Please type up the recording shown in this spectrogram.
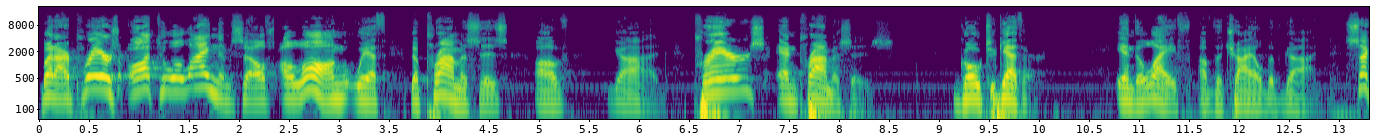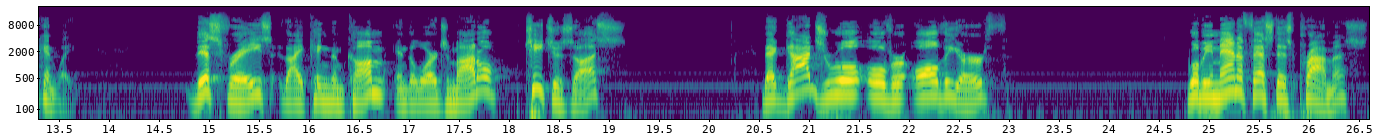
But our prayers ought to align themselves along with the promises of God. Prayers and promises go together in the life of the child of God. Secondly, this phrase, Thy kingdom come, in the Lord's model, teaches us that God's rule over all the earth will be manifest as promised,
